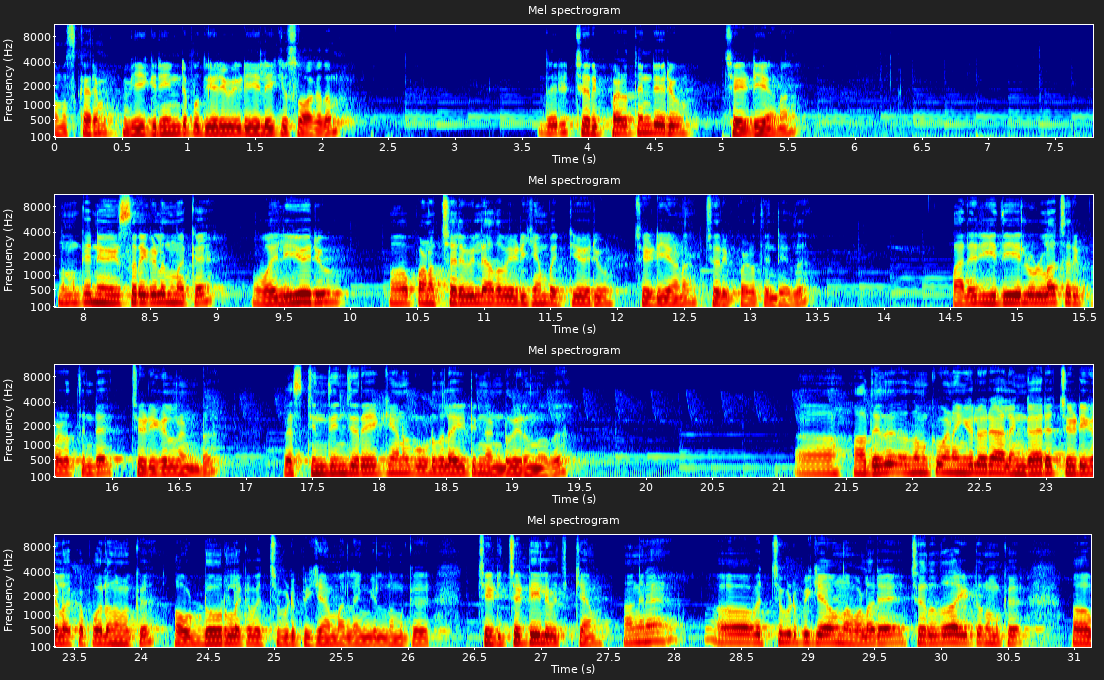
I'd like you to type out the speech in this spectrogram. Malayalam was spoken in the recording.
നമസ്കാരം. വി ഗ്രീനിന്റെ പുതിയൊരു വീഡിയോയിലേക്ക് സ്വാഗതം. ഇതൊരു ചെറിപ്പഴത്തിന്റെ ഒരു ചെടിയാണ്. നമുക്ക് നഴ്സറികളിൽ നിന്നൊക്കെ വലിയൊരു പണച്ചെലവില്ലാതെ മേടിക്കാൻ പറ്റിയ ഒരു ചെടിയാണ് ചെറിപ്പഴത്തിന്റേത്. പല രീതിയിലുള്ള ചെറിപ്പഴത്തിന്റെ ചെടികളുണ്ട്. വെസ്റ്റ് ഇന്ത്യൻ ചെറിയൊക്കെയാണ് കൂടുതലായിട്ടും കണ്ടുവരുന്നത്. അതിൽ നമുക്ക് വേണമെങ്കിൽ ഒരു അലങ്കാര ചെടികളൊക്കെ പോലെ നമുക്ക് ഔട്ട്ഡോറിലൊക്കെ വെച്ച് പിടിപ്പിക്കാം. അല്ലെങ്കിൽ നമുക്ക് ചെടിച്ചട്ടിയിൽ വെക്കാം. അങ്ങനെ വെച്ച് പിടിപ്പിക്കാവുന്ന വളരെ ചെറുതായിട്ട് നമുക്ക്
